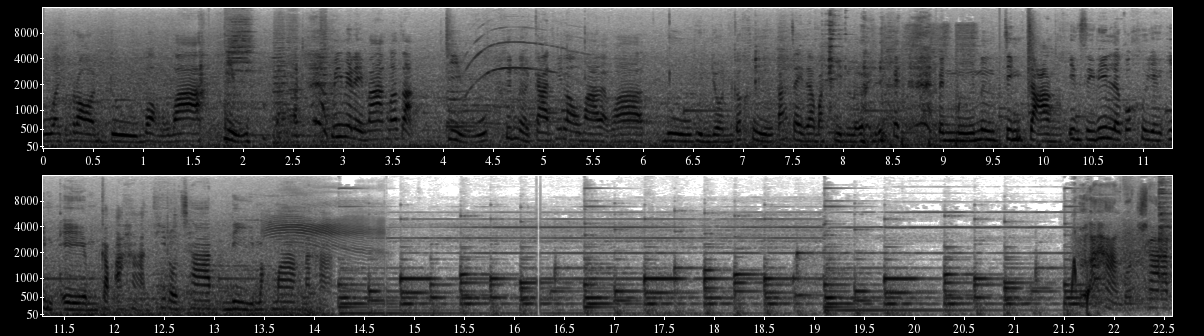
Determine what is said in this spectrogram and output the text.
ด้วยรอดูบอกเลยว่าหิว ไม่มีอะไรมากนอกจากหิวขึ้นเหนือการที่เรามาแบบว่าดูหุ่นยนต์ก็คือตั้งใจจะมากินเลย เป็นมื้อหนึ่งจริงจังอินซีรีส์แล้วก็คือยังอิ่มเอมกับอาหารที่รสชาติดีมาก ๆนะคะคืออาหารรสชาติ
